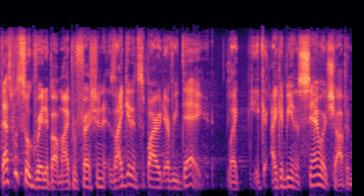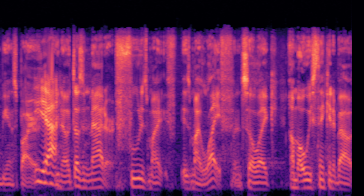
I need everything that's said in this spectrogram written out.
That's what's so great about my profession is I get inspired every day. Like I could be in a sandwich shop and be inspired. Yeah. you know, it doesn't matter. Food is my is my life, and so like I'm always thinking about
